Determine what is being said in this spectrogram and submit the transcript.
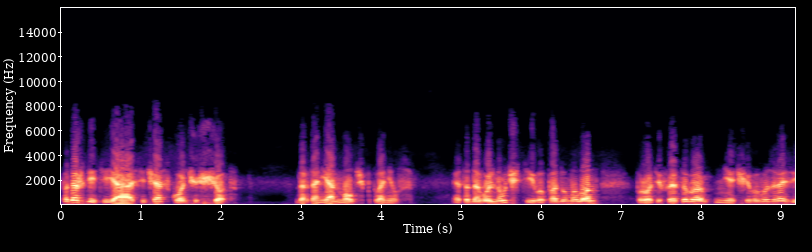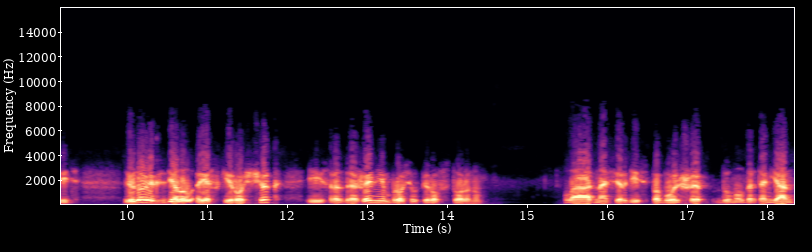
«Подождите, я сейчас кончу счет». Д'Артаньян молча поклонился. «Это довольно учтиво», — подумал он. «Против этого нечего возразить». Людовик сделал резкий росчерк и с раздражением бросил перо в сторону. «Ладно, сердись побольше», — думал Д'Артаньян,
